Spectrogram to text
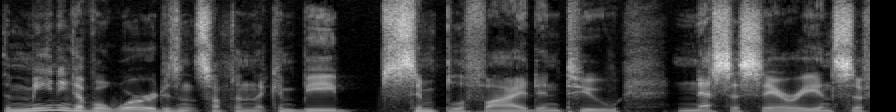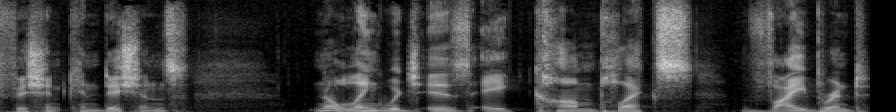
The meaning of a word isn't something that can be simplified into necessary and sufficient conditions. No, language is a complex, vibrant,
